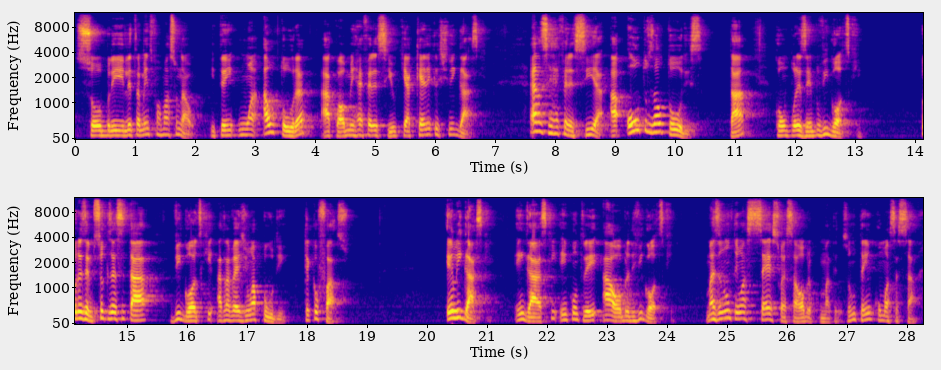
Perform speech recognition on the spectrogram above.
sobre letramento informacional e tem uma autora a qual me referencio, que é a Kelly Christine Gask. Ela se referencia a outros autores, tá? como, por exemplo, Vygotsky. Por exemplo, se eu quiser citar Vygotsky através de um APUD. O que é que eu faço? Eu li Gask. Em Gask encontrei a obra de Vygotsky. Mas eu não tenho acesso a essa obra, Mateus. Eu não tenho como acessar.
